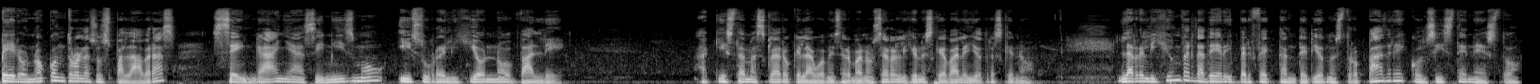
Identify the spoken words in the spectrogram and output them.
pero no controla sus palabras, se engaña a sí mismo y su religión no vale. Aquí está más claro que el agua, mis hermanos. Hay religiones que valen y otras que no. La religión verdadera y perfecta ante Dios nuestro Padre consiste en esto,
